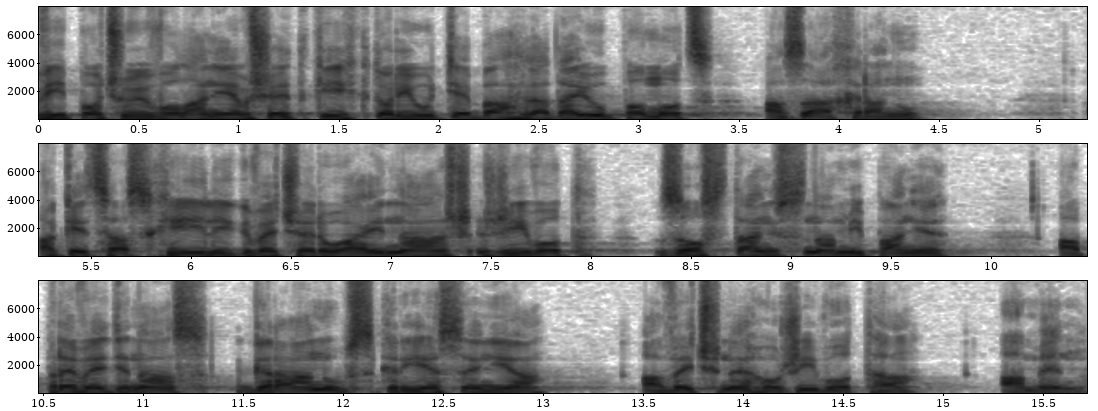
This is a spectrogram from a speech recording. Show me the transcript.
vypočuj volanie všetkých, ktorí u Teba hľadajú pomoc a záchranu. A keď sa schýli k večeru aj náš život, zostaň s nami, Pane, a preveď nás k ránu vzkriesenia a väčšného života. Amen.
